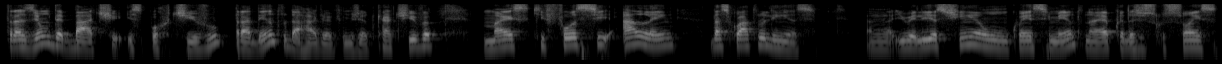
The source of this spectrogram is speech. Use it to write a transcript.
trazer um debate esportivo para dentro da Rádio FMG Educativa, mas que fosse além das quatro linhas. Uh, e o Elias tinha um conhecimento na época das discussões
